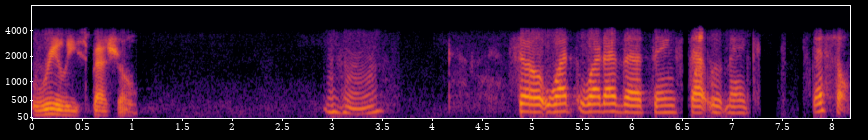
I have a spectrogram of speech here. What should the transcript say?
really special. Mhm. So what what are the things that would make special?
